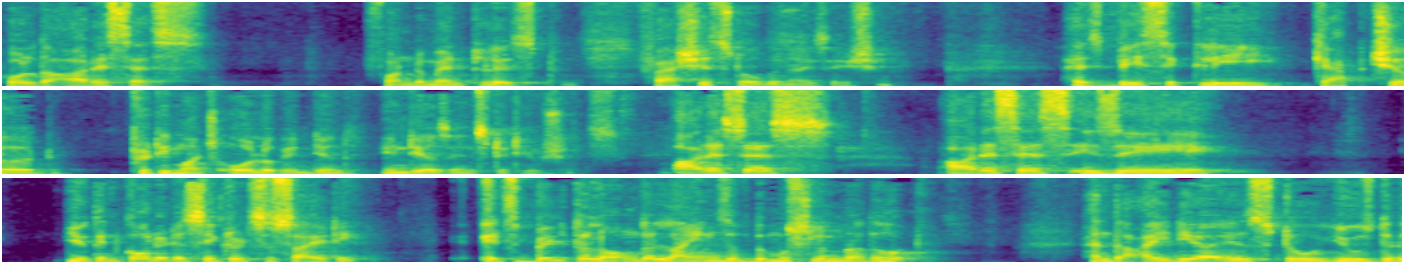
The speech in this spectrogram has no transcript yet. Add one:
called the RSS, fundamentalist fascist organization, has basically captured pretty much all of Indian, India's institutions. RSS, RSS is a, you can call it a secret society. It's built along the lines of the Muslim Brotherhood. And the idea is to use the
